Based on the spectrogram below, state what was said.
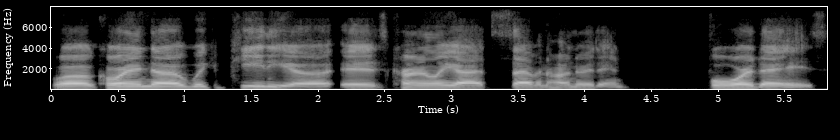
Well, according to Wikipedia, it's currently at seven hundred and four days.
